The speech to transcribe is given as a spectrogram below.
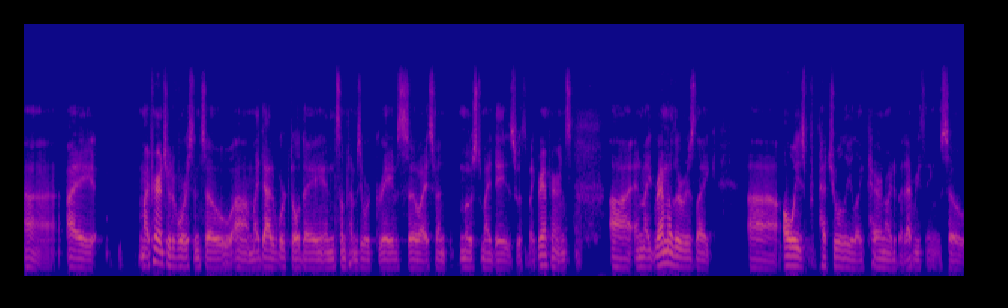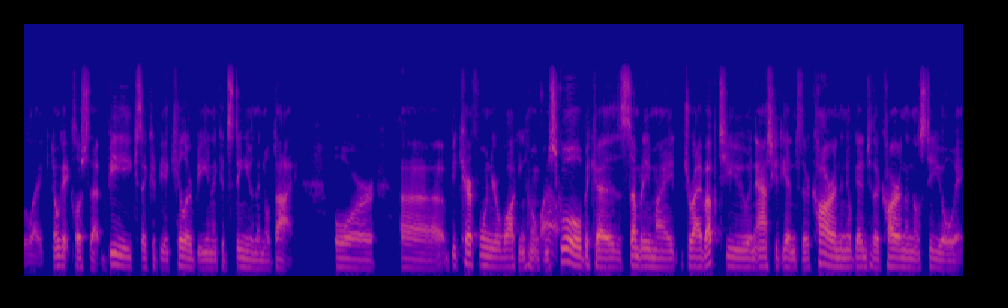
Uh, I my parents were divorced, and so um, my dad worked all day, and sometimes he worked graves. So I spent most of my days with my grandparents, uh, and my grandmother was like. Uh, always perpetually like paranoid about everything. So like, don't get close to that bee because it could be a killer bee and it could sting you and then you'll die. Or uh, be careful when you're walking home from Wow. school because somebody might drive up to you and ask you to get into their car and then you'll get into their car and then they'll steal you away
